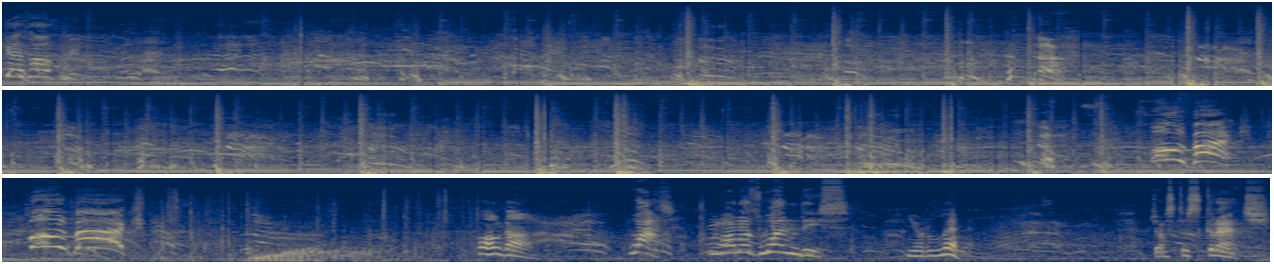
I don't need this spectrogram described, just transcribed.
Get off me! Fall back! Fall back! Hold on. What? We've almost won this. Your lip. Just a scratch.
